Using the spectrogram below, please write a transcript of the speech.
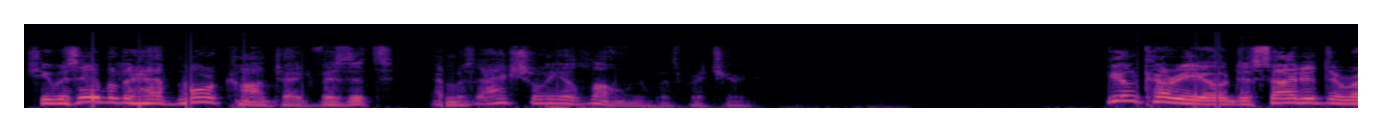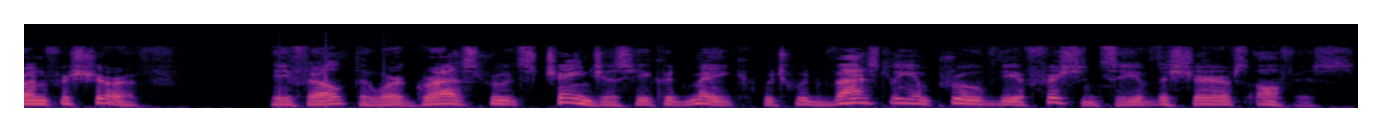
she was able to have more contact visits and was actually alone with Richard. Gil Carrillo decided to run for sheriff. He felt there were grassroots changes he could make which would vastly improve the efficiency of the sheriff's office.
